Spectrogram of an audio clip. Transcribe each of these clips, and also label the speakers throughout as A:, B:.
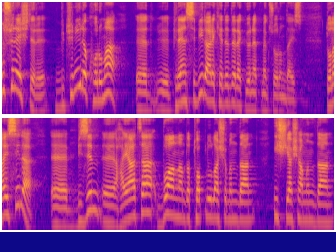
A: bu süreçleri bütünüyle koruma e, e, prensibiyle hareket ederek yönetmek zorundayız. Dolayısıyla e, bizim e, hayata bu anlamda toplu ulaşımından, iş yaşamından,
